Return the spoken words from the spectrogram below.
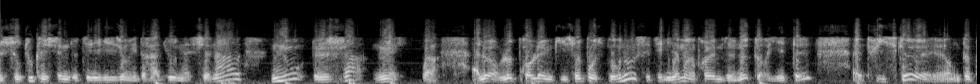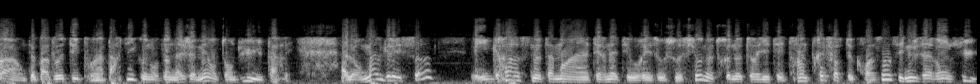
sur toutes les chaînes de télévision et de radio nationales. Nous, jamais. Voilà. Alors le problème qui se pose pour nous, c'est évidemment un problème de notoriété, euh, puisque euh, on ne peut pas, peut pas voter pour un parti qu'on n'en a jamais entendu parler. Alors malgré ça, et grâce notamment à Internet et aux réseaux sociaux, notre notoriété est en très forte croissance et nous avons eu,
